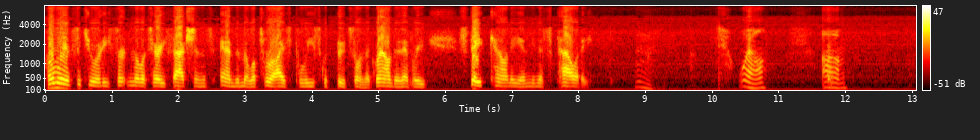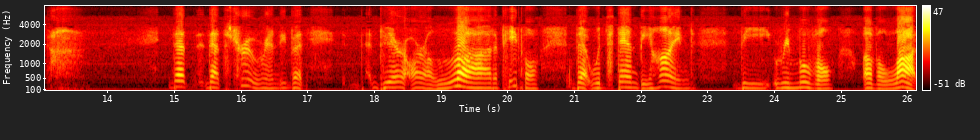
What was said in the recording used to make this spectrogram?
Homeland Security, certain military factions, and the militarized police with boots on the ground in every state, county, and municipality. Hmm. Well, um, that that's true, Randy, but there are a lot of people that would stand behind the removal of a lot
